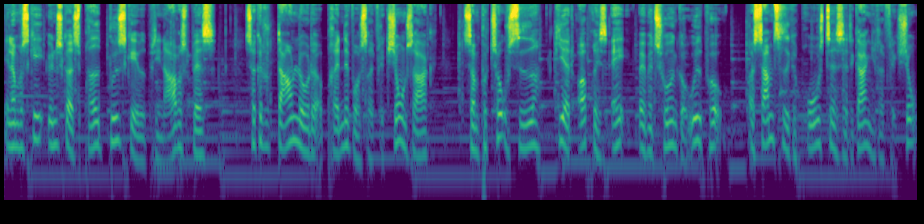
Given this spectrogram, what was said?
eller måske ønsker at sprede budskabet på din arbejdsplads, så kan du downloade og printe vores refleksionsark, som på to sider giver et oprids af, hvad metoden går ud på, og samtidig kan bruges til at sætte gang i refleksion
